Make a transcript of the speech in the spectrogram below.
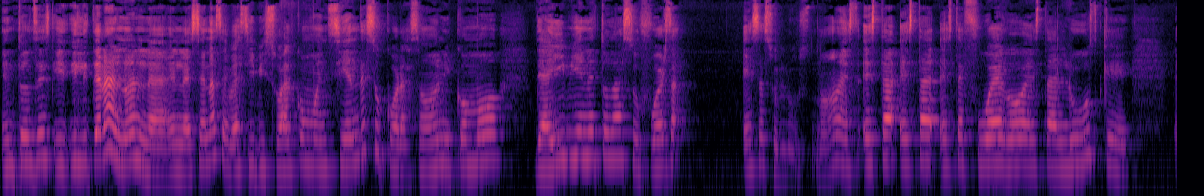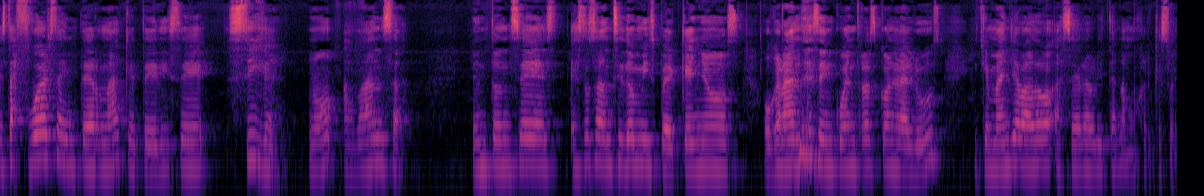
Entonces, y, y, literal, ¿no? En la, en la escena se ve así visual como enciende su corazón y cómo de ahí viene toda su fuerza esa es su luz, ¿no? Esta, esta, este fuego, esta luz, que, esta fuerza interna que te dice, sigue, ¿no? Avanza. Entonces, estos han sido mis pequeños o grandes encuentros con la luz y que me han llevado a ser ahorita la mujer que soy.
